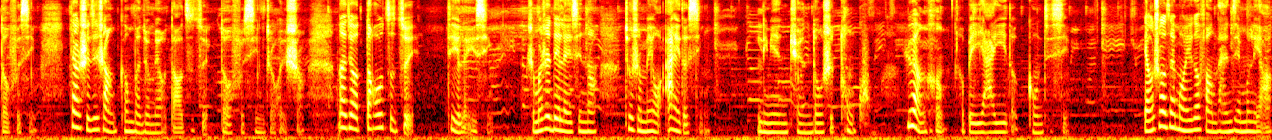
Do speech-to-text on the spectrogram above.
豆腐心”，但实际上根本就没有“刀子嘴豆腐心”这回事儿，那叫“刀子嘴地雷心”。什么是地雷心呢？就是没有爱的心，里面全都是痛苦。怨恨和被压抑的攻击性。杨烁在某一个访谈节目里啊，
